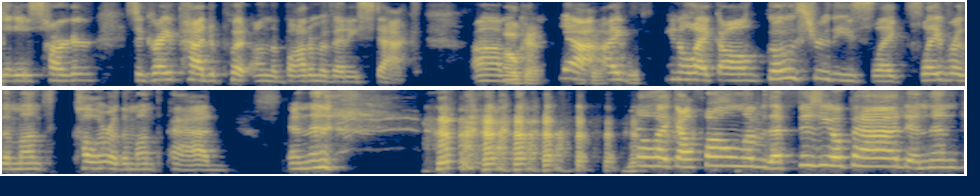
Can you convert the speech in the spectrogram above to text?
it is harder. It's a great pad to put on the bottom of any stack. Um, Okay. yeah Okay, i you know like i'll go through these like flavor of the month color of the month pad and then know, like i'll fall in love with that physio pad and then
